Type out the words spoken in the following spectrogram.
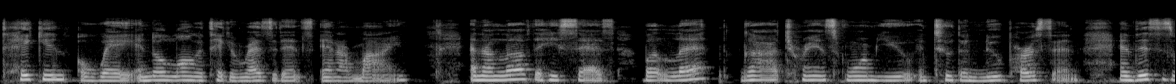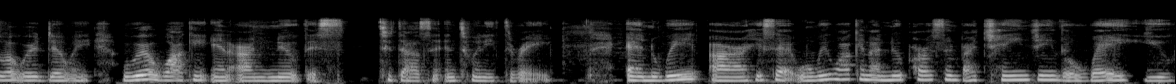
taken away and no longer taking residence in our mind and I love that he says, but let God transform you into the new person. And this is what we're doing. We're walking in our new this 2023. And we are, he said, when we walk in our new person by changing the way you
